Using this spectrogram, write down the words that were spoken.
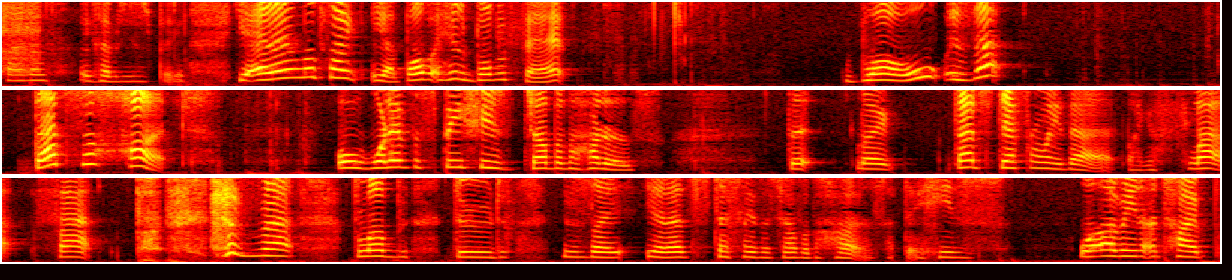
kind of, except he's bigger. Yeah, and then it looks like yeah, Boba. Here's Boba Fett. Whoa, is that? That's a Hutt, or whatever species Jabba the Hutt is. That like that's definitely that. Like a flat, fat, fat blob dude is like yeah, that's definitely the Jabba the Hutt. That he's well, I mean a type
